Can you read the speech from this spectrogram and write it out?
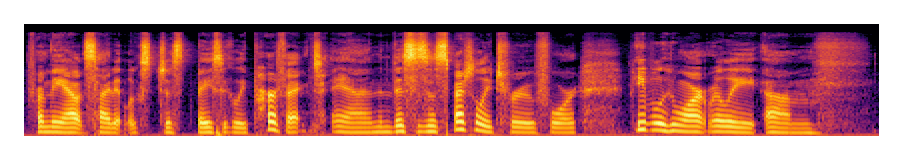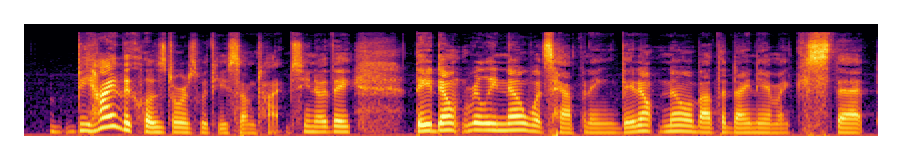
from the outside it looks just basically perfect. And this is especially true for people who aren't really. Um, behind the closed doors with you sometimes you know they they don't really know what's happening. They don't know about the dynamics that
